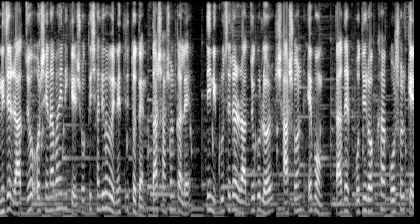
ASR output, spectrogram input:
নিজের রাজ্য ও সেনাবাহিনীকে শক্তিশালীভাবে নেতৃত্ব দেন। তার শাসনকালে তিনি ক্রুসেডার রাজ্যগুলোর শাসন এবং তাদের প্রতিরক্ষা কৌশলকে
